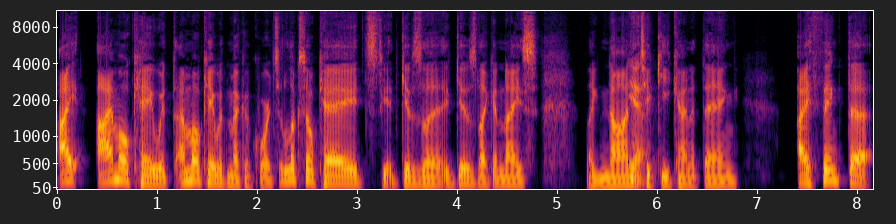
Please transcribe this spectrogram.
I I'm okay with I'm okay with Mecha Quartz. It looks okay. It's, it gives a it gives like a nice like non ticky kind of thing. I think the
